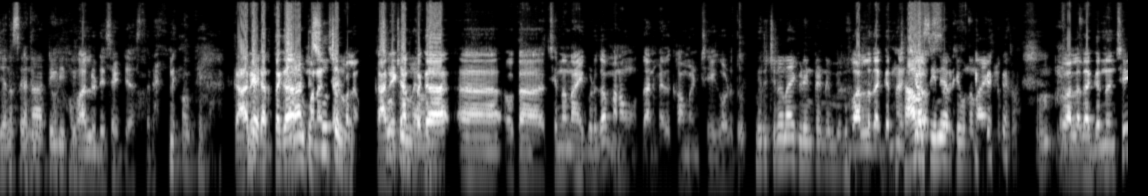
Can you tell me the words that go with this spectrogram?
Janasena TDP? వాళ్ళు డిసైడ్ చేస్తారండి. ఓకే. కార్యకర్తగా మనం చెప్పలేం. కార్యకర్తగా ఒక చిన్న నాయకుడిగా మనం దాని మీద కామెంట్ చేయకూడదు. మీరు చిన్న నాయకుడు ఏంటంటే మీరు? వాళ్ళ దగ్గర చాలా. సీనియారిటీ ఉన్న నాయకులు మీరు. వాళ్ళ దగ్గర నుంచి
